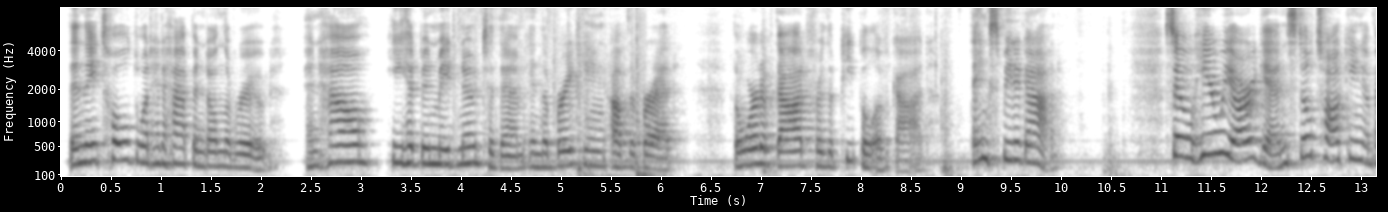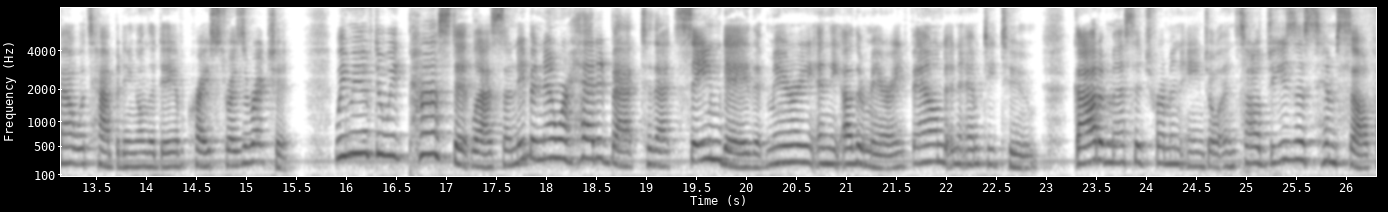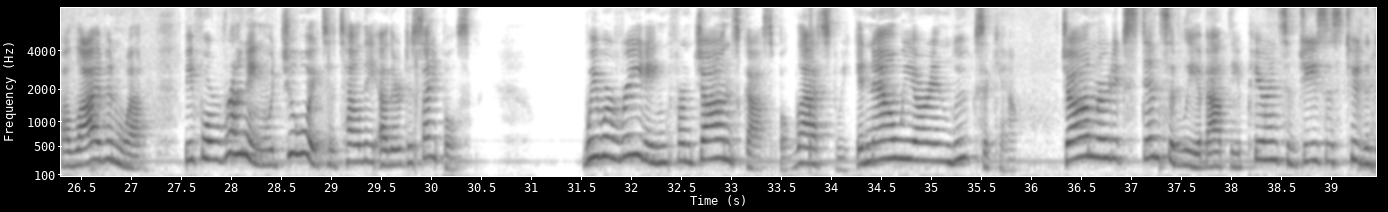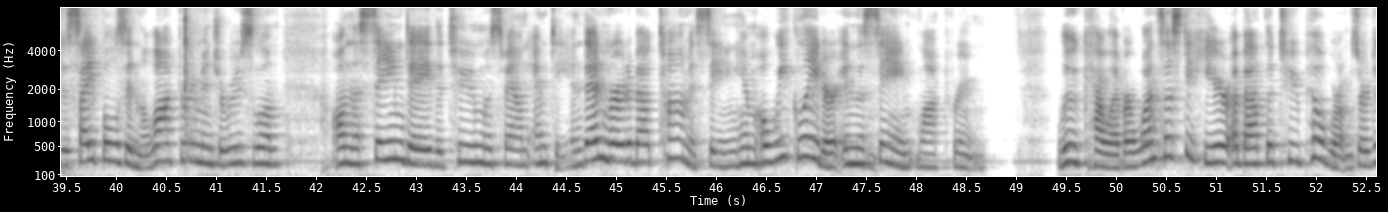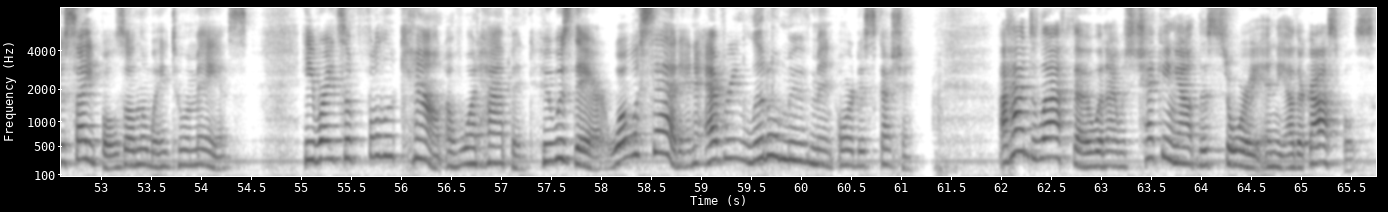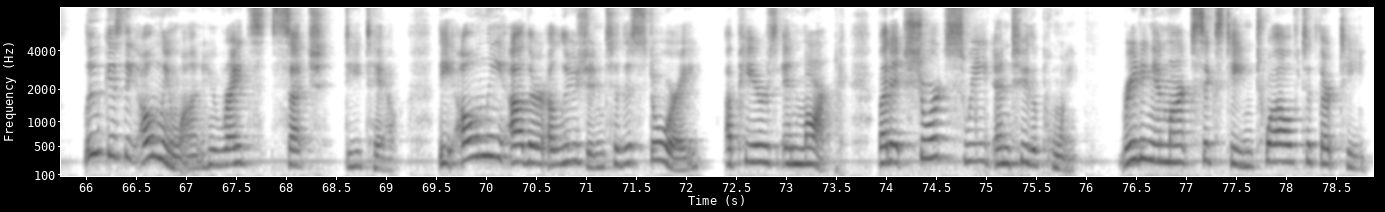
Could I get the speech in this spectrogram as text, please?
Then they told what had happened on the road, and how he had been made known to them in the breaking of the bread. The word of God for the people of God. Thanks be to God. So here we are again, still talking about what's happening on the day of Christ's resurrection. We moved a week past it last Sunday, but now we're headed back to that same day that Mary and the other Mary found an empty tomb, got a message from an angel, and saw Jesus himself alive and well before running with joy to tell the other disciples. We were reading from John's Gospel last week, and now we are in Luke's account. John wrote extensively about the appearance of Jesus to the disciples in the locked room in Jerusalem on the same day the tomb was found empty, and then wrote about Thomas seeing him a week later in the same locked room. Luke, however, wants us to hear about the two pilgrims or disciples on the way to Emmaus. He writes a full account of what happened, who was there, what was said, and every little movement or discussion. I had to laugh, though, when I was checking out this story in the other Gospels. Luke is the only one who writes such detail. The only other allusion to this story appears in Mark, but it's short, sweet, and to the point. Reading in Mark 16 12 to 13.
